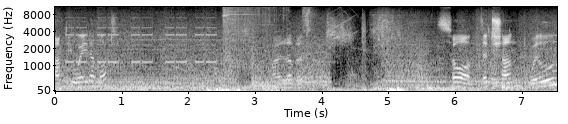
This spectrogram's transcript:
Shanty Wader mod. I love it. So, that shunt will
